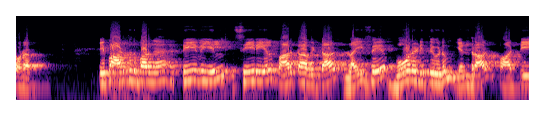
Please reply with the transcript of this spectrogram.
தொடர். இப்ப அடுத்தது பாருங்க டிவியில் சீரியல் பார்க்காவிட்டால் லைஃபே போர் அடித்து விடும் என்றால் பாட்டி.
